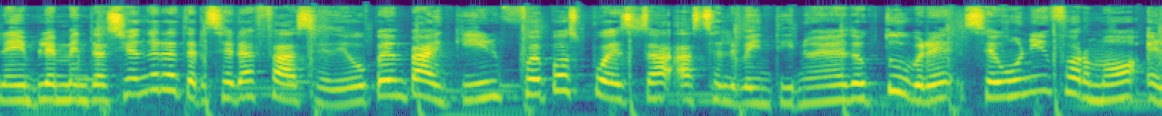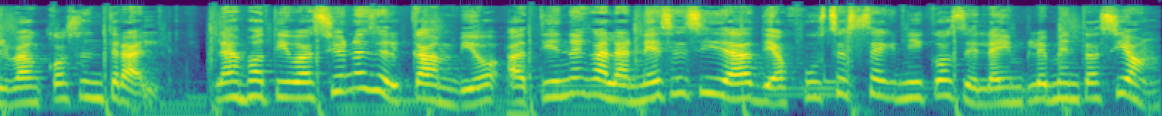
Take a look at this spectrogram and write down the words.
la implementación de la tercera fase de Open Banking fue pospuesta hasta el 29 de octubre, según informó el Banco Central. Las motivaciones del cambio atienden a la necesidad de ajustes técnicos de la implementación.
